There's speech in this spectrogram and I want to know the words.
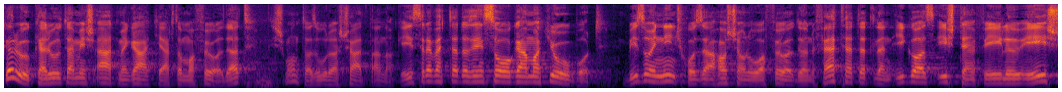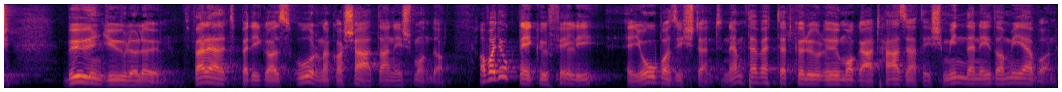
Körülkerültem, és át meg átjártam a földet, és mondta az úr a sátánnak, észrevetted az én szolgámat Jóbot? Bizony nincs hozzá hasonló a földön, fethetetlen, igaz, istenfélő és bűngyűlölő. Felelt pedig az úrnak a sátán, és mondta, a vagyok nélkül féli jobb az Istent, nem te vetted körül ő magát, házát és mindenét, amilyen van.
